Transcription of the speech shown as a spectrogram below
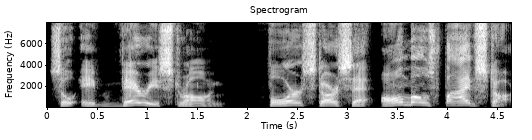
So a very strong four star set, almost five star,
